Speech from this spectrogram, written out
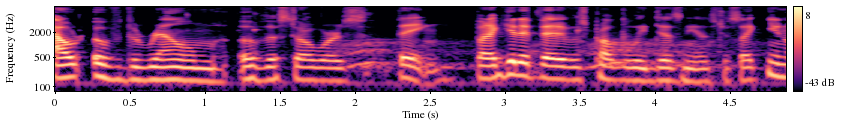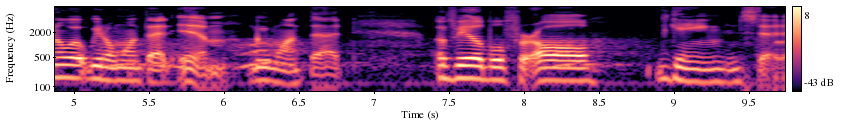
out of the realm of the Star Wars thing, but I get it that it was probably Disney. It's just like you know what, we don't want that M. We want that available for all game instead.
